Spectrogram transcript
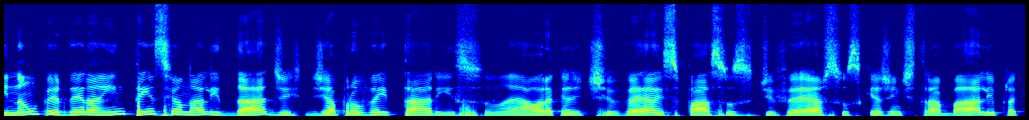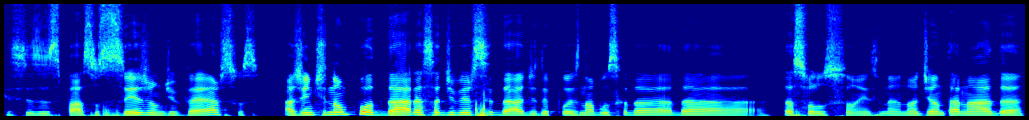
e não perder a intencionalidade de aproveitar isso, né? A hora que a gente tiver espaços diversos, que a gente trabalhe para que esses espaços sejam diversos, a gente não podar essa diversidade depois na busca da, da, das soluções, né? Não adianta nada,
